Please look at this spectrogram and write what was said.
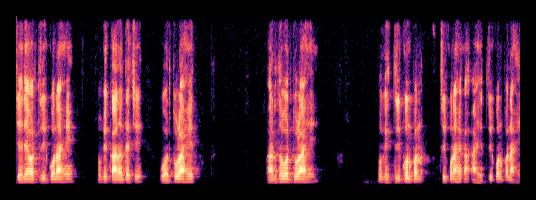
चेहऱ्यावर त्रिकोण आहे. ओके कान त्याचे वर्तुळ आहेत. अर्धवर्तुळ आहे. ओके त्रिकोण पण त्रिकोण आहे का? आहे. त्रिकोण पण आहे.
